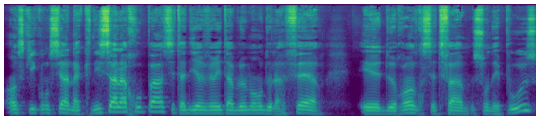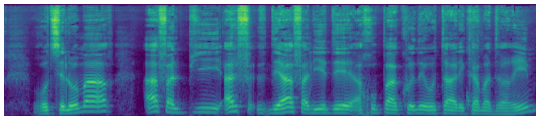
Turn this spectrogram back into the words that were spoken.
en ce qui concerne la Knissa la Choupa, c'est-à-dire véritablement de la faire et de rendre cette femme son épouse. Rotselomar, Afalpi, de Achupa Koneota les Kamadvarim,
